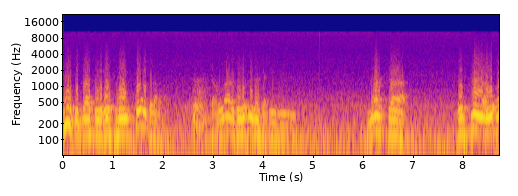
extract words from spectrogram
muujibaat lgusli kuwalbaa insha allah kuga dhiganka marka gusliga luqa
